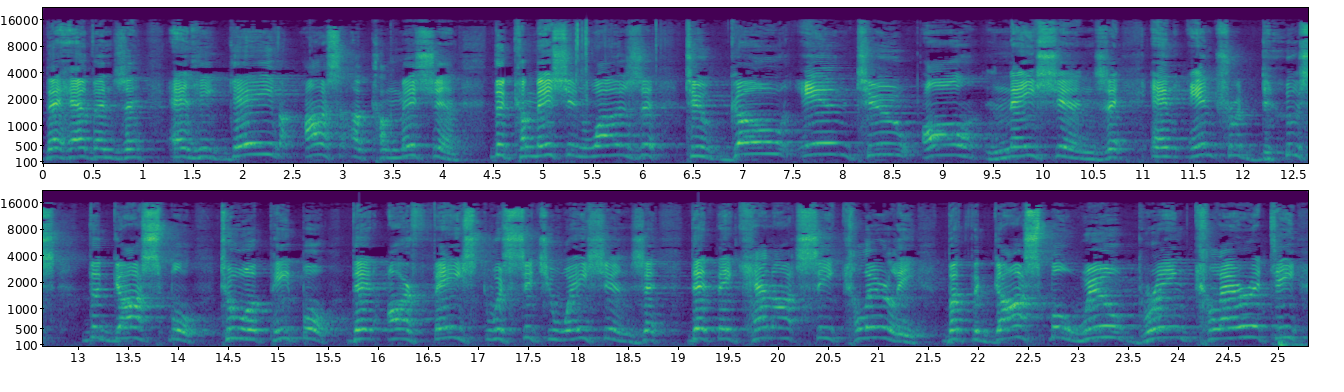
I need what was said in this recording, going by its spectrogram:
the heavens and he gave us a commission. The commission was to go into all nations and introduce the gospel to a people that are faced with situations that, they cannot see clearly. But the gospel will bring clarity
